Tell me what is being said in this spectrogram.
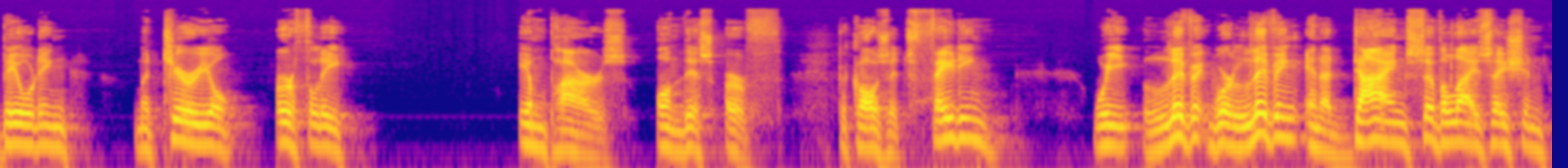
building material, earthly empires on this earth because it's fading. We live, we're living in a dying civilization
